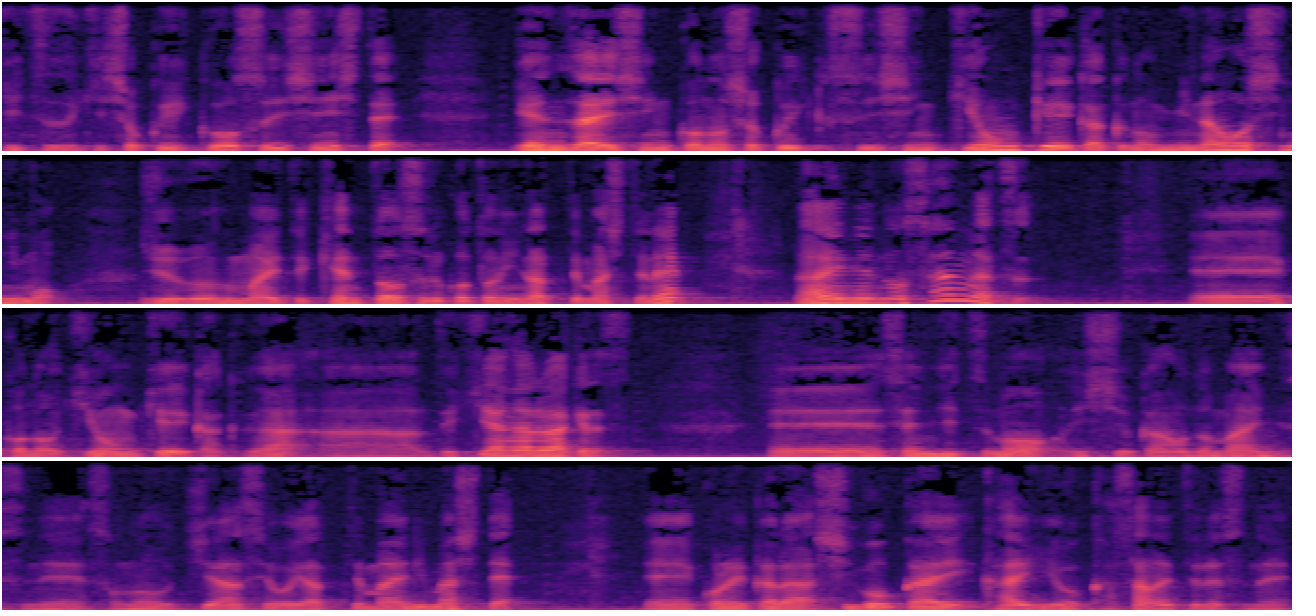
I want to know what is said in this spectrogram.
引き続き食育を推進して現在進行の食育推進基本計画の見直しにも十分踏まえて検討することになってましてね。来年の3月、えー、この基本計画が出来上がるわけです。えー、先日も1週間ほど前にですねその打ち合わせをやってまいりまして、え、これから45回会議を重ねてですね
